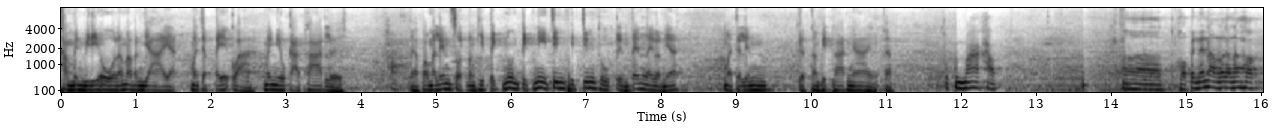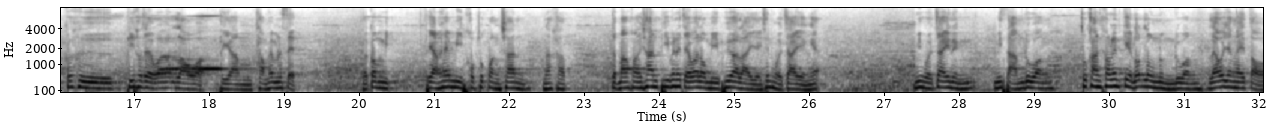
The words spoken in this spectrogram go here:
ทำเป็นวิดีโอแล้วมาบรรยายอะมันจะเป๊ะกว่า ไม่มีโอกาสพลาดเลยครับ นะพอมาเล่นสดบางทีติดนู่นติดนี่จิ้มผิดจิ้มถูกตื่นเต้นอะไรแบบเนี้ยมันจะเล่นเกิดความผิดพลาดง่ายครับ ขอบคุณมากครับอ่า ขอเป็นแนะนำแล้วกันนะครับ ก็คือพี่เข้าใจว่าเราอะพยายามทำให้มันเสร็จ แล้วก็มีพยายามให้มีครบทุกฟังก์ชันนะครับ แต่บางฟังก์ชันพี่ไม่แน่ใจว่าเรามีเพื่ออะไร อย่างเช่นหัวใจอย่างเงี้ยมีหัวใจหนึ่งมีสามดวง ทุกครั้งที่เขาเล่นเกมลดลงหนึ่งดวง แล้วยังไงต่อ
